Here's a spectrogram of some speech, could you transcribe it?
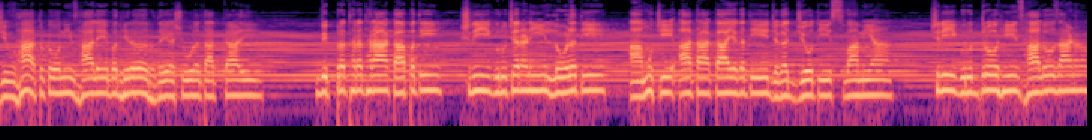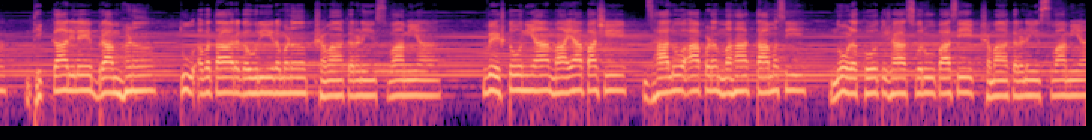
जिव्हा तुटोनी झाले बधिर हृदय शूळ तात्काळी। विप्रथरथरा कापती श्री गुरुचरणी लोळती आमुची आता कायगती जगज्योती स्वामिया। श्री गुरुद्रोही झालो जाण धिक्कारिले ब्राह्मण तू अवतार गौरी रमण क्षमा करणे स्वामिया। वेष्टोनिया मायापाशी झालो आपण महातामसी नोळखो तुझ्या स्वरूपासी क्षमा करणे स्वामिया।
